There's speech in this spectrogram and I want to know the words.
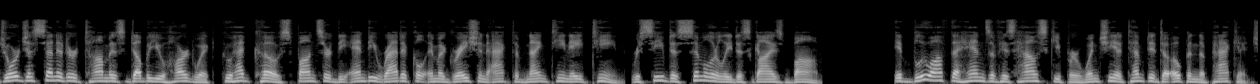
Georgia Senator Thomas W. Hardwick, who had co-sponsored the Anti-Radical Immigration Act of 1918, received a similarly disguised bomb. It blew off the hands of his housekeeper when she attempted to open the package.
